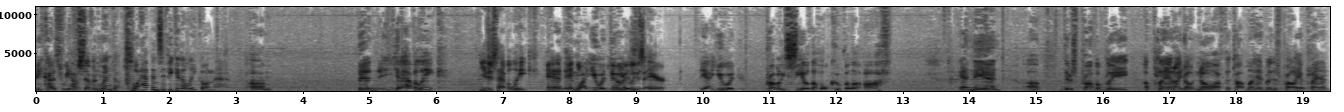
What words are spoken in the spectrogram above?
because we have seven windows. What happens if you get a leak on that? Um, then you have a leak. You just have a leak. And, and, and what you would do you is... lose air. Yeah, you would probably seal the whole cupola off and then uh, there's probably a plan, I don't know off the top of my head, but there's probably a plan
